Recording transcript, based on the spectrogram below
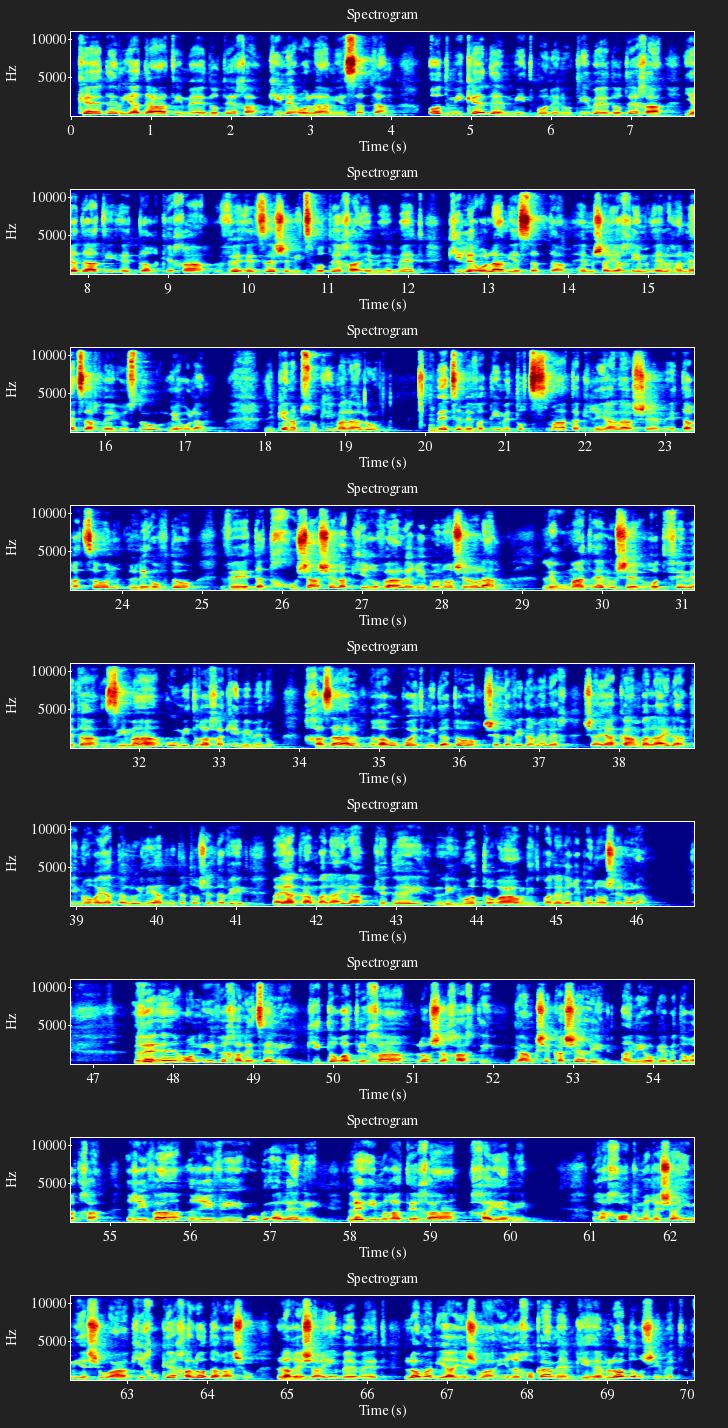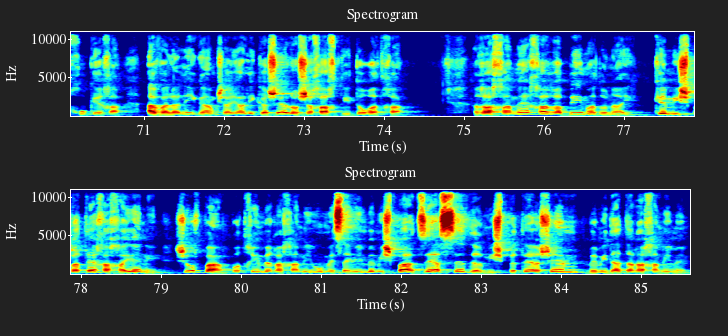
קדם ידעתי מעדותיך, כי לעולם יסדתם. עוד מקדם, מהתבוננותי בעדותיך, ידעתי את דרכך ואת זה שמצוותיך הם אמת, כי לעולם יסדתם, הם שייכים אל הנצח ויוסדו לעולם. אז אם כן הפסוקים הללו בעצם מבטאים את עוצמת הקריאה להשם, את הרצון לעובדו ואת התחושה של הקרבה לריבונו של עולם. לעומת אלו שרודפים את הזימה ומתרחקים ממנו. חז"ל ראו פה את מידתו של דוד המלך, שהיה קם בלילה, כינור היה תלוי ליד מיטתו של דוד, והיה קם בלילה כדי ללמוד תורה ולהתפלל לריבונו של עולם. ראה עוני וחלצני, כי תורתך לא שכחתי, גם כשקשה לי אני הוגה בתורתך. ריבה ריבי וגאלני, לאמרתך חייני. רחוק מרשעים ישועה, כי חוקיך לא דרשו. לרשעים באמת לא מגיעה ישועה, היא רחוקה מהם, כי הם לא דורשים את חוקיך. אבל אני, גם כשהיה לי קשה, לא שכחתי תורתך. רחמך רבים, אדוני, כמשפטיך חייני. שוב פעם, פותחים ברחמים ומסיימים במשפט. זה הסדר, משפטי השם במידת הרחמים הם.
